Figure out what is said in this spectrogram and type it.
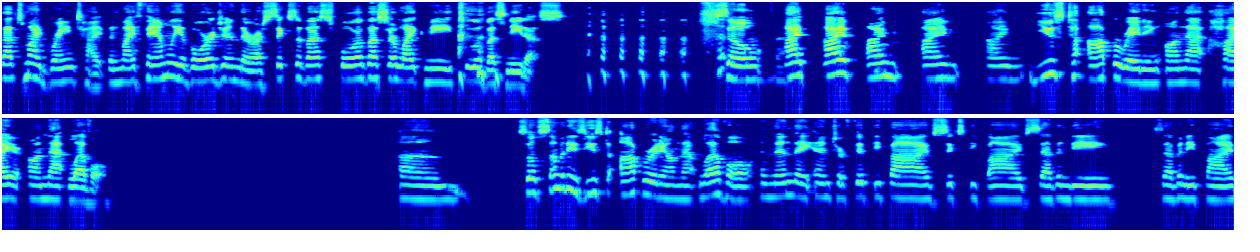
that's my brain type. In my family of origin, there are six of us. Four of us are like me. Two of us need us. so I, I, I'm, I'm, I'm used to operating on that higher, on that level. Um, so if somebody's used to operating on that level and then they enter 55, 65, 70, 75,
